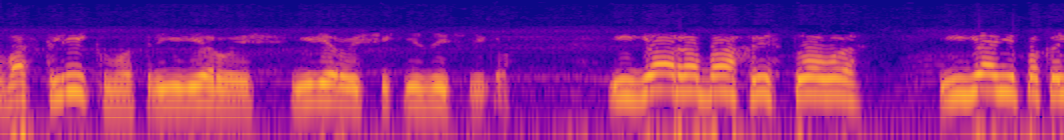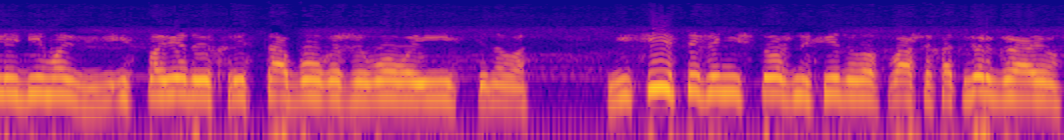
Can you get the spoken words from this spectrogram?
воскликнула среди верующих, неверующих язычников. «И я, раба Христова, и я непоколебимо исповедую Христа Бога живого и истинного, нечистых и ничтожных идолов ваших отвергаю».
